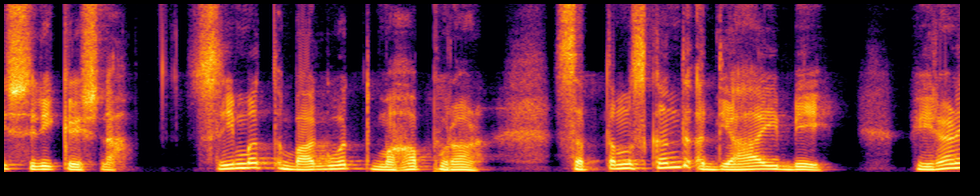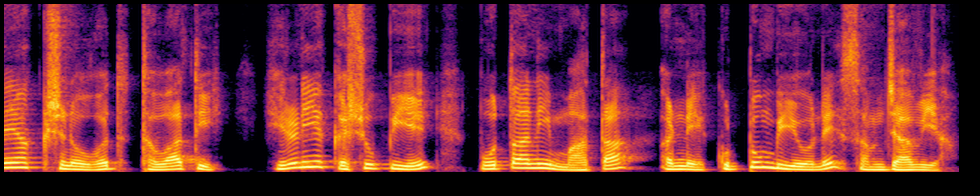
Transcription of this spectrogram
શ્રી કૃષ્ણ. શ્રીમદ ભાગવત મહાપુરાણ, સપ્તમ સ્કંદ અધ્યાય બે. હિરણ્યાક્ષનો વધ થવાથી હિરણ્યકશુપીએ પોતાની માતા અને કુટુંબીઓને સમજાવ્યા.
